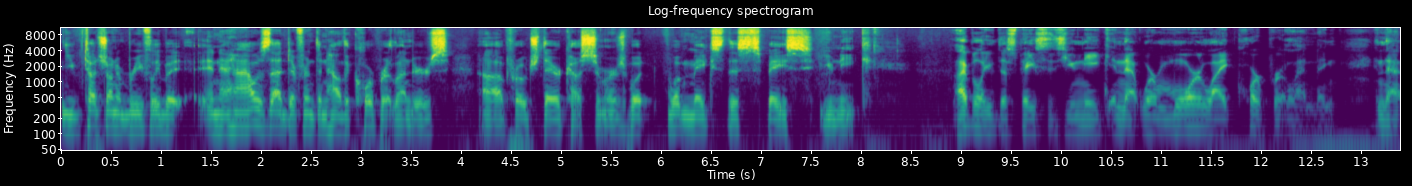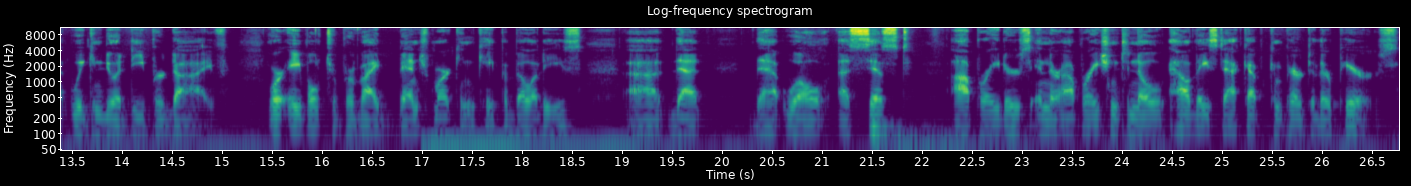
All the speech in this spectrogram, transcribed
you've touched on it briefly, but and how is that different than how the corporate lenders uh, approach their customers? What what makes this space unique? I believe this space is unique in that we're more like corporate lending, in that we can do a deeper dive. We're able to provide benchmarking capabilities uh, that that will assist operators in their operation to know how they stack up compared to their peers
